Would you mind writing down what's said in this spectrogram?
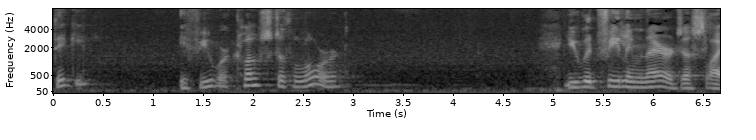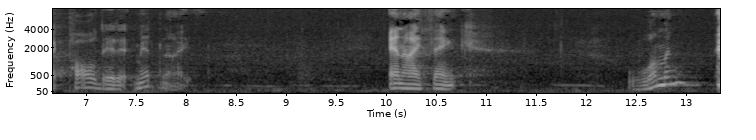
Dickie, if you were close to the Lord, you would feel him there just like Paul did at midnight. And I think, woman,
